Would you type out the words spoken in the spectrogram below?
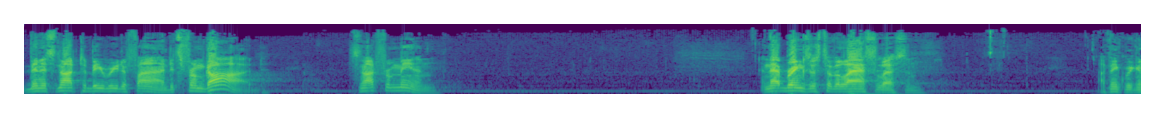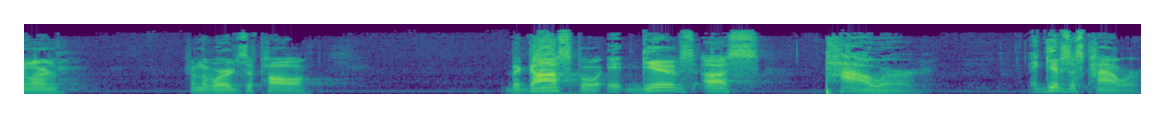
then it's not to be redefined. It's from God. It's not from men. And that brings us to the last lesson. I think we can learn from the words of Paul. The gospel, it gives us power. It gives us power.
